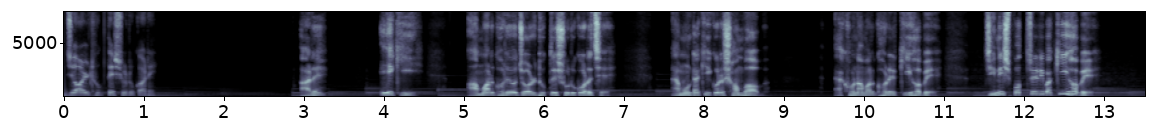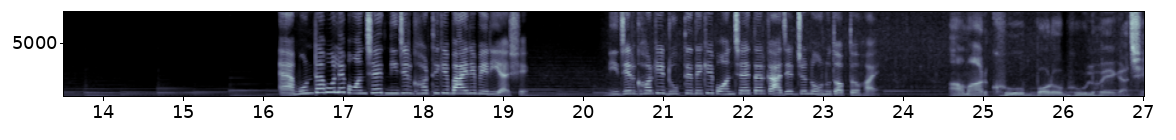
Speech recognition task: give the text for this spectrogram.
জল ঢুকতে শুরু করে। আরে এ কি? আমার ঘরেও জল ঢুকতে শুরু করেছে। এমনটা কি করে সম্ভব? এখন আমার ঘরের কি হবে? জিনিসপত্রেরই বা কি হবে? এমনটা বলে পঞ্চায়েত নিজের ঘর থেকে বাইরে বেরিয়ে আসে। নিজের ঘরকে ডুবতে দেখে পঞ্চায়েত তার কাজের জন্য অনুতপ্ত হয়। আমার খুব বড় ভুল হয়ে গেছে।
